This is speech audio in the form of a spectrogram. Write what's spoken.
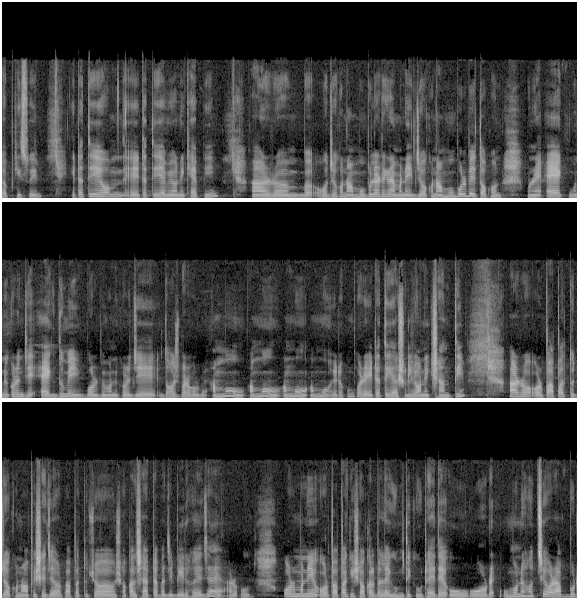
সব কিছুই এটাতে এটাতে আমি অনেক হ্যাপি আর ও যখন আম্মু বলে ডাকে না মানে যখন আম্মু বলবে তখন মানে এক, মনে করেন যে একদমই বলবে, মনে করে যে দশবার বলবে, আম্মু আম্মু আম্মু আম্মু, এরকম করে। এটাতেই আসলে অনেক শান্তি। আর ওর পাপা তো যখন অফিসে যায়, ওর পাপা তো সকাল সাতটা বাজে বের হয়ে যায়। আর ও, ওর মানে ওর পাপাকে সকালবেলায় ঘুম থেকে উঠাই দেয় ও। ওর মনে হচ্ছে ওর আব্বুর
